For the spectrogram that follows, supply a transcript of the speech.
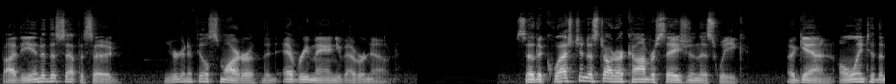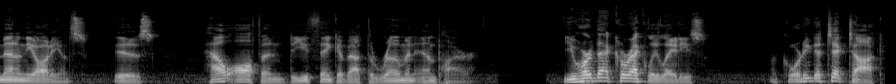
By the end of this episode, you're going to feel smarter than every man you've ever known. So, the question to start our conversation this week, again, only to the men in the audience, is How often do you think about the Roman Empire? You heard that correctly, ladies. According to TikTok,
